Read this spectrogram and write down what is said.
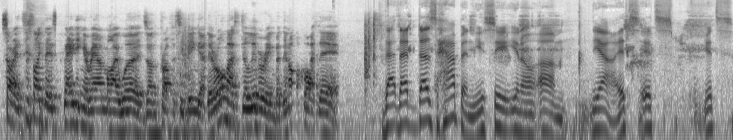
Sorry, it's just like they're skating around my words on prophecy bingo. They're almost delivering, but they're not quite there. That that does happen. You see, you know, um, yeah, it's it's it's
